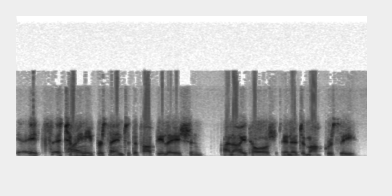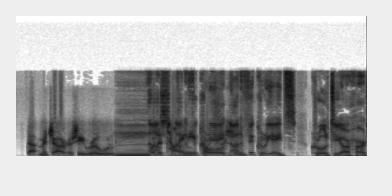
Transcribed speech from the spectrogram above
it's a tiny percent of the population. And I thought in a democracy, that majority rule. Mm, not, a tiny not if, create, not if it creates cruelty or hurt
